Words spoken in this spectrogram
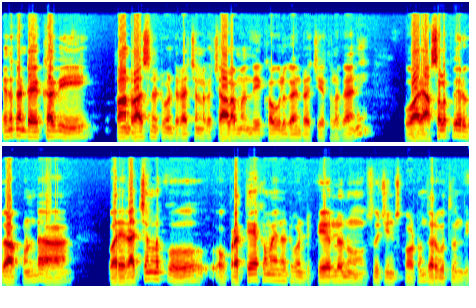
ఎందుకంటే కవి తాను రాసినటువంటి రచనలకు చాలామంది కవులు కానీ రచయితలు కానీ వారి అసలు పేరు కాకుండా వారి రచనలకు ఒక ప్రత్యేకమైనటువంటి పేర్లను సూచించుకోవటం జరుగుతుంది.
